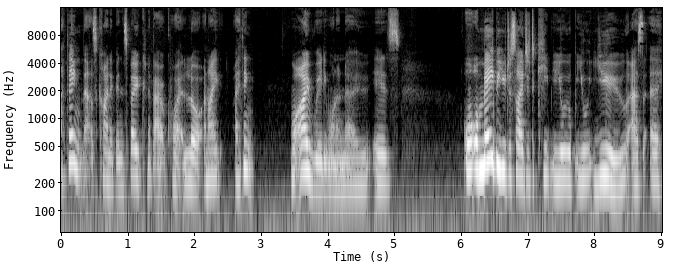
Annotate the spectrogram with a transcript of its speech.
I think that's kind of been spoken about quite a lot, and I I think what I really want to know is, or, or maybe you decided to keep you you you as a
